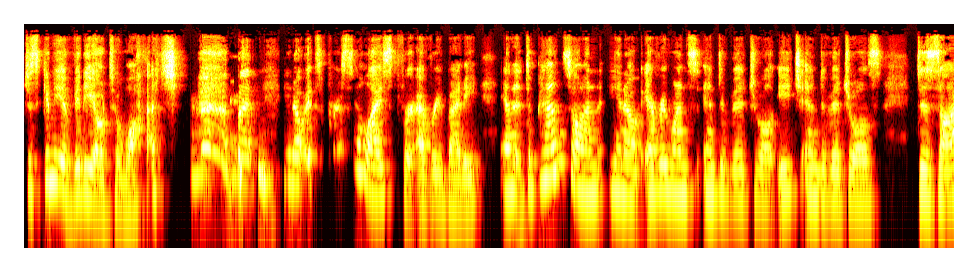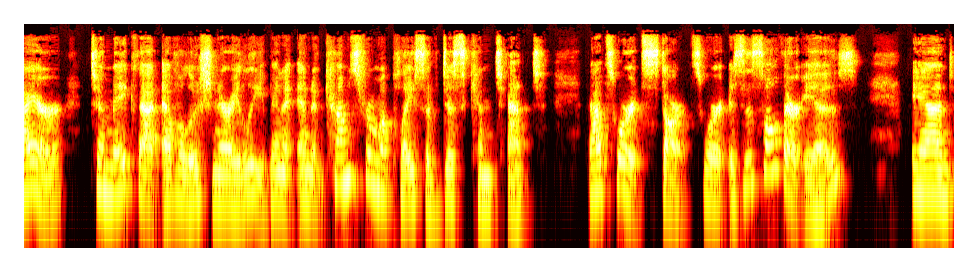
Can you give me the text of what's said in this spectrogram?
just give me a video to watch. But you know it's personalized for everybody and it depends on you know everyone's individual each individual's desire to make that evolutionary leap and it, and it comes from a place of discontent. That's where it starts where is this all there is? And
